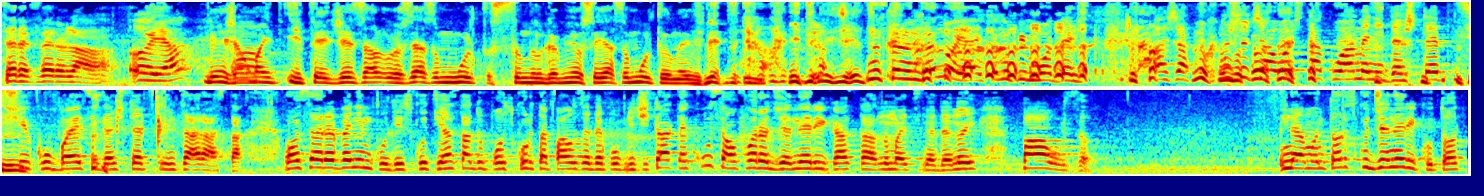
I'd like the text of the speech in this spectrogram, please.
se referă la ăia. Bine, și Uh, am mai inteligența, o să iasă mult, stând lângă mine, o să iasă mult în evidență inteligența. Nu stă lângă noi, hai să nu fim modești. Așa, nu știu ce au ăștia cu oamenii deștepți și cu băieții deștepți în țara asta. O să revenim cu discuția asta după o scurtă pauză de publicitate, cu sau fără generic, asta nu mai ține de noi. Pauză. Ne-am întors cu genericul tot.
